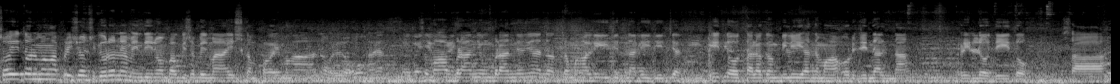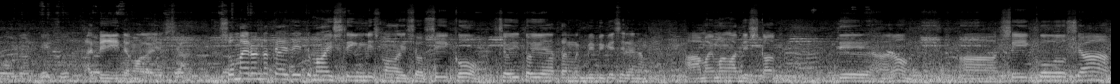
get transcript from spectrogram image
So ito ng mga presyon siguro namin hindi naman pag sabihin ma-scam pa kayo mga ano. ayan. Sa mga brand yung brand yun yan at mga legit na legit yan. Ito talagang bilihan ng mga original na relo dito sa. Avenida mga guys. So mayroon na tayo dito mga stainless mga guys. So Seiko. So ito yung natang nagbibigay sila ng ah, may mga discount. Di ano, ah, Seiko siya.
